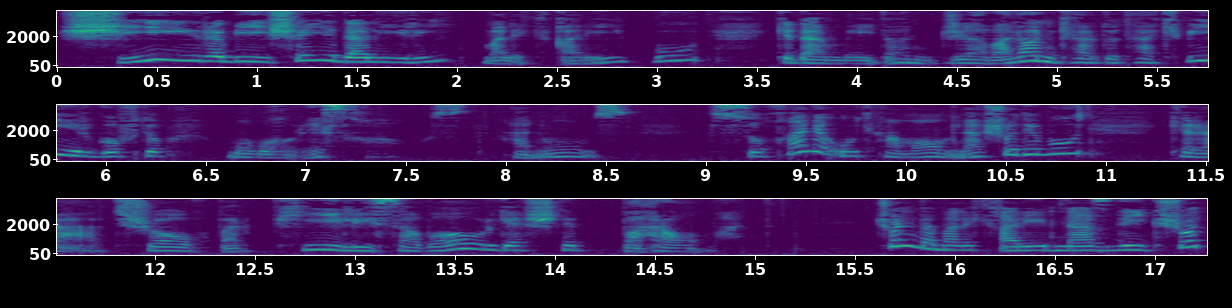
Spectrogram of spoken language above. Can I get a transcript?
شیر بیشه دلیری ملک قریب بود که در میدان جولان کرد و تکبیر گفت و مبارز خواست. هنوز سخن او تمام نشده بود که رعد شاه بر پیلی سوار گشته برآمد. چون به ملک قریب نزدیک شد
